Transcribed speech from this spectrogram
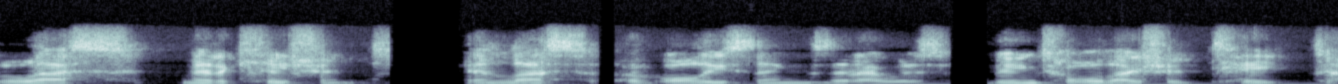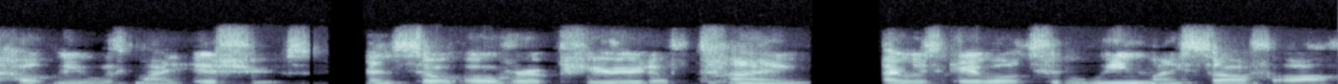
less medications and less of all these things that I was being told I should take to help me with my issues. And so over a period of time, I was able to wean myself off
